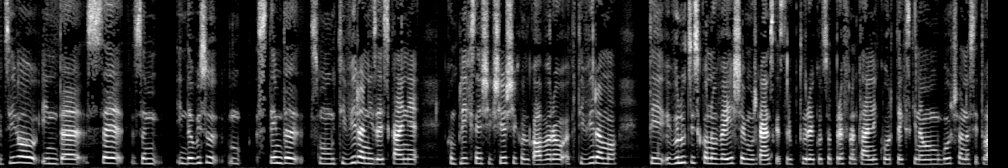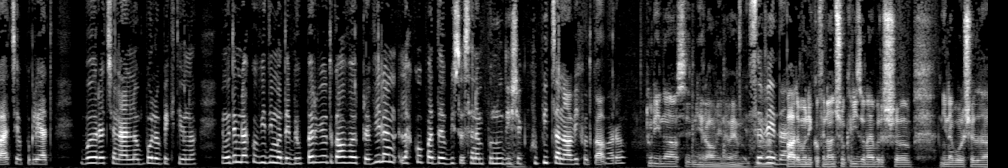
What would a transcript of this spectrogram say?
odzivov in da se in da v bistvu s tem, da smo motivirani za iskanje kompleksnejših, širših odgovorov, aktiviramo te evolucijsko novejše možganske strukture, kot so prefrontalni korteks, ki nam omogočajo na situacijo pogledati bolj racionalno, bolj objektivno. In potem lahko vidimo, da je bil prvi odgovor pravilen, lahko pa da v bistvu se nam ponudi še kupica novih odgovorov tudi na osebni ravni. Seveda. Pademo v neko finančno krizo, najbrž uh, ni najboljše, da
